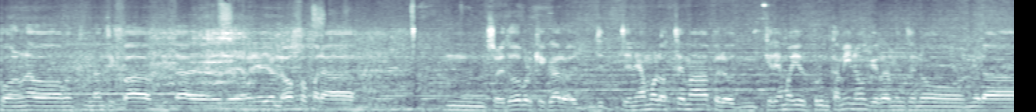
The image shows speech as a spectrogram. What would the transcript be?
con una, un antifaz quizás de abrir ellos los ojos para... mm, Sobre todo porque, claro, teníamos los temas, pero queríamos ir por un camino que realmente no, no era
